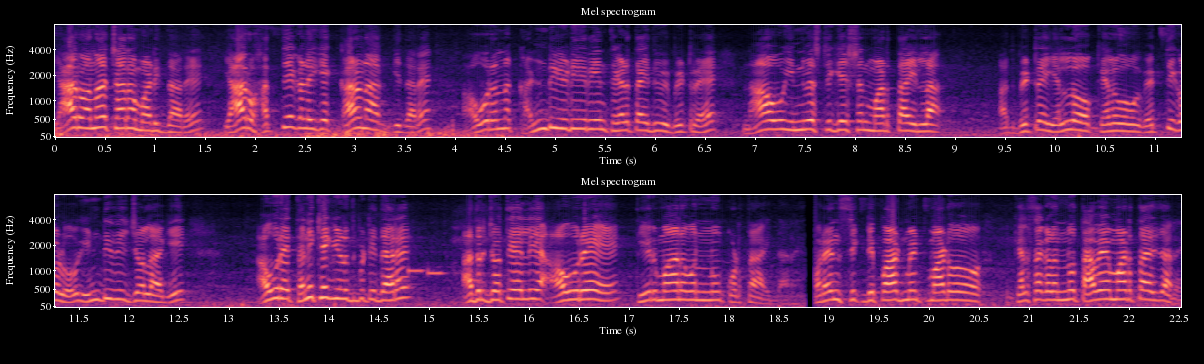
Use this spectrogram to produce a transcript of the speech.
ಯಾರು ಅನಾಚಾರ ಮಾಡಿದ್ದಾರೆ, ಯಾರು ಹತ್ಯೆಗಳಿಗೆ ಕಾರಣ ಆಗಿದ್ದಾರೆ, ಅವರನ್ನು ಕಂಡು ಹಿಡೀರಿ ಅಂತ ಹೇಳ್ತಾ ಇದ್ದೀವಿ. ಬಿಟ್ಟರೆ ನಾವು ಇನ್ವೆಸ್ಟಿಗೇಷನ್ ಮಾಡ್ತಾ ಇಲ್ಲ. ಅದು ಬಿಟ್ಟರೆ ಎಲ್ಲೋ ಕೆಲವು ವ್ಯಕ್ತಿಗಳು ಇಂಡಿವಿಜುವಲ್ ಆಗಿ ಅವರೇ ತನಿಖೆಗೆ ಇಳಿದ್ಬಿಟ್ಟಿದ್ದಾರೆ. ಅದ್ರ ಜೊತೆಯಲ್ಲಿ ಅವರೇ ತೀರ್ಮಾನವನ್ನು ಕೊಡ್ತಾ ಇದ್ದಾರೆ. ಫೊರೆನ್ಸಿಕ್ ಡಿಪಾರ್ಟ್ಮೆಂಟ್ ಮಾಡೋ ಕೆಲಸಗಳನ್ನು ತಾವೇ ಮಾಡ್ತಾ ಇದ್ದಾರೆ.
